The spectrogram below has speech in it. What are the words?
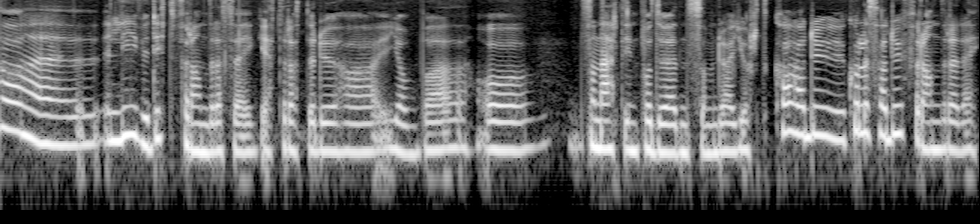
har eh, livet ditt forandra seg etter at du har jobba så nært inn på døden som du har gjort? Har du, hvordan har du forandra deg?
